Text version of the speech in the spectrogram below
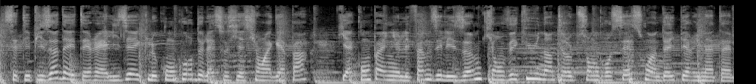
Cet épisode a été réalisé avec le concours de l'association Agapa, qui accompagne les femmes et les hommes qui ont vécu une interruption de grossesse ou un deuil périnatal.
